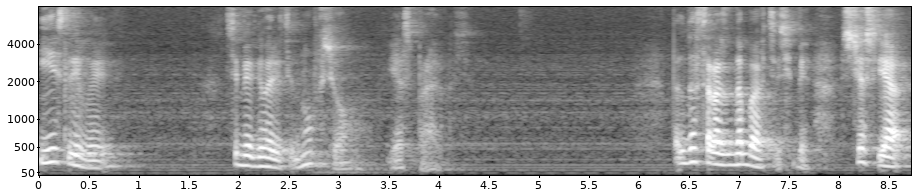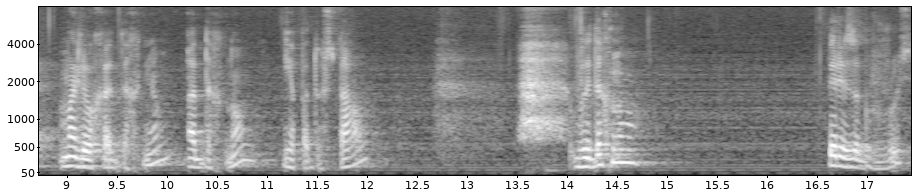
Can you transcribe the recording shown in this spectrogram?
И если вы себе говорите, ну все, я справилась, тогда сразу добавьте себе, сейчас я малеха отдохну, отдохну, я подустал, выдохну, перезагружусь,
